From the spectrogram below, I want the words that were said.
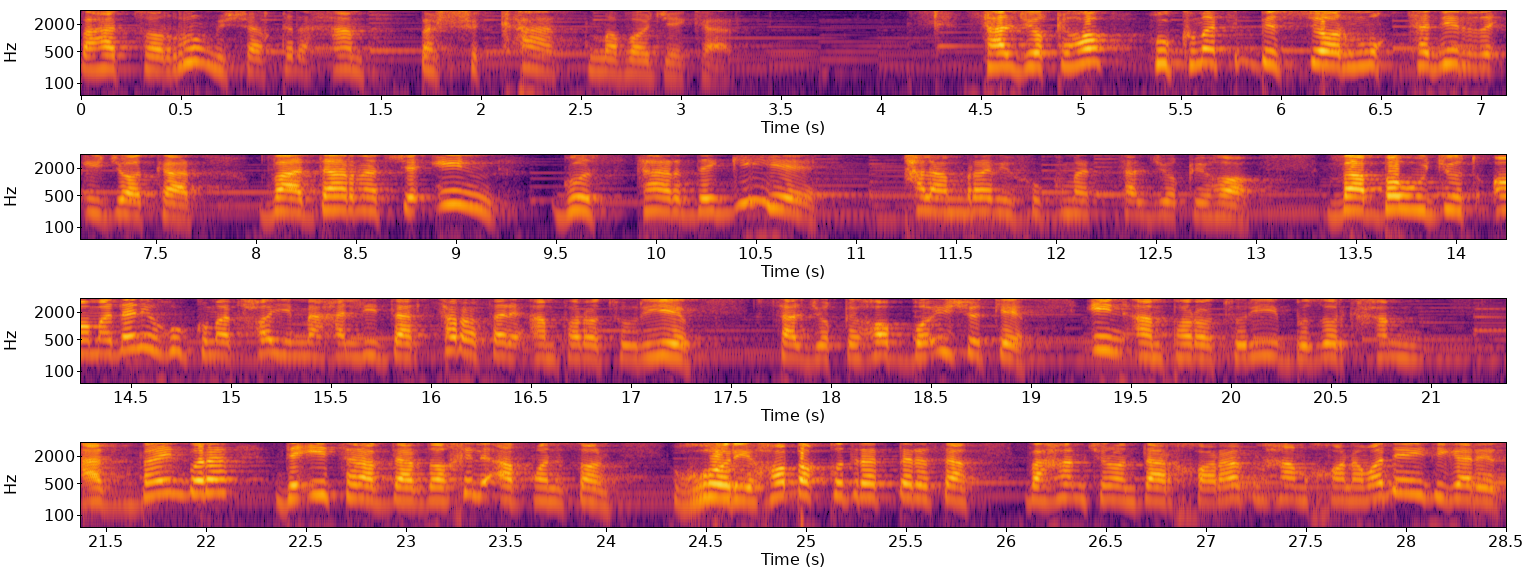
و حتی روم شرقی را هم به شکست مواجه کرد. سلجوقی ها حکومت بسیار مقتدر را ایجاد کرد و در نتیجه این گستردگی قلمرو حکومت سلجوقی ها و با وجود آمدن حکومت های محلی در سراسر امپراتوری سلجوقی ها باعث شد که این امپراتوری بزرگ هم از بین بره در این طرف در داخل افغانستان غوری ها به قدرت برسه و همچنان در خارزم هم خانواده دیگر است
